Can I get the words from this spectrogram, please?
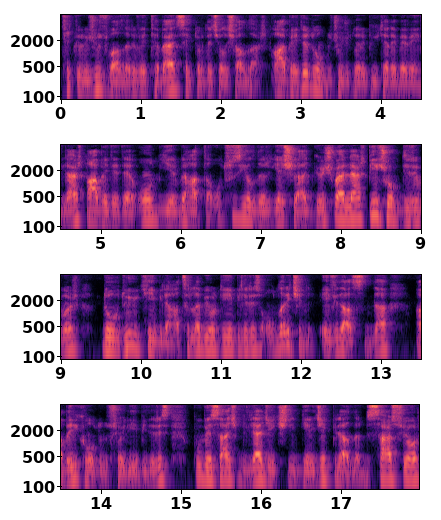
teknoloji uzmanları ve temel sektörde çalışanlar, ABD doğumlu çocukları büyüten ebeveynler, ABD'de 10, 20 hatta 30 yıldır yaşayan göçmenler, birçok Dreamer doğduğu ülkeyi bile hatırlamıyor diyebiliriz. Onlar için evin aslında Amerika olduğunu söyleyebiliriz. Bu mesaj binlerce kişinin gelecek planlarını sarsıyor,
